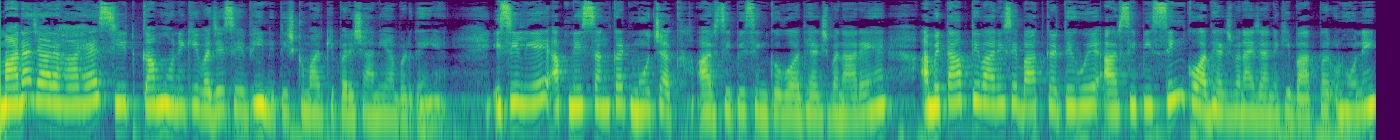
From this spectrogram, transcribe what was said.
माना जा रहा है सीट कम होने की वजह से भी नीतीश कुमार की परेशानियाँ बढ़ गई हैं। इसीलिए अपने संकट मोचक आरसीपी सिंह को वो अध्यक्ष बना रहे हैं। अमिताभ तिवारी से बात करते हुए आरसीपी सिंह को अध्यक्ष बनाए जाने की बात पर उन्होंने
